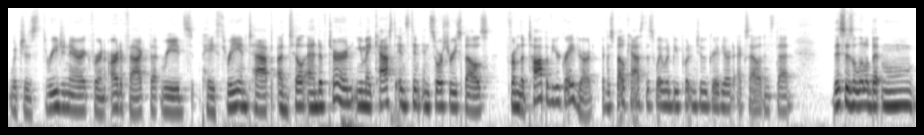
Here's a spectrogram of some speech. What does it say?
which is three generic for an artifact that reads pay three and tap until end of turn. You may cast instant and sorcery spells from the top of your graveyard. If a spell cast this way would be put into a graveyard, exile it instead. This is a little bit mm,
